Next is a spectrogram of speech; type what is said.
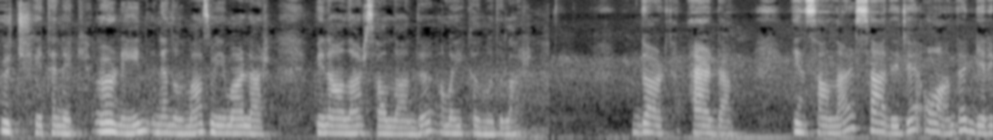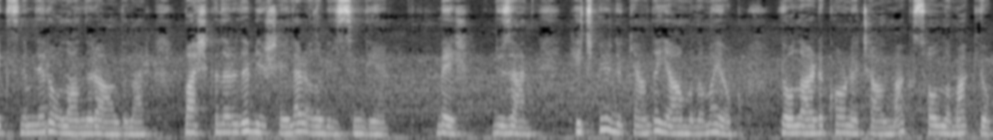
3. Yetenek. Örneğin inanılmaz mimarlar. Binalar sallandı ama yıkılmadılar. 4. Erdem. İnsanlar sadece o anda gereksinimleri olanları aldılar. Başkaları da bir şeyler alabilsin diye. 5. Düzen. Hiçbir dükkanda yağmalama yok. Yollarda korna çalmak, sollamak yok.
